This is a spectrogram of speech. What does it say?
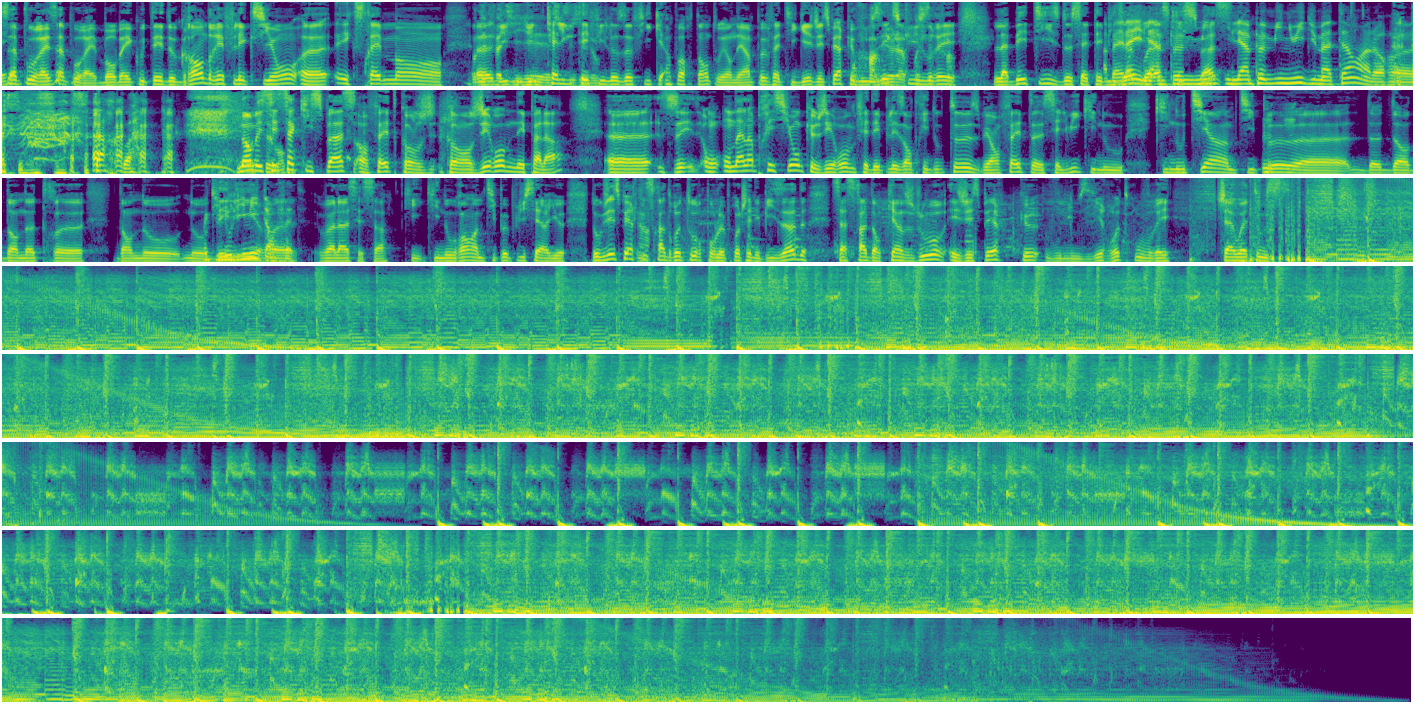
ça pourrait, ça pourrait. Bon bah écoutez, de grandes réflexions, euh, extrêmement euh, d'une- qualité philosophique importante. Oui, on est un peu fatigué. J'espère que On vous nous la excuserez la bêtise de cet Ah épisode. ben là, il, voilà est un ce peu il est un peu minuit du matin, alors euh, c'est- c'est c'est tard quoi. Non, Donc, mais c'est c'est bon. ça qui se passe en fait quand J- quand Jérôme n'est pas là. Euh, c'est- on, on a l'impression que Jérôme fait des plaisanteries douteuses, mais en fait euh, c'est lui qui nous qui nous tient un petit peu euh, de- dans dans notre euh, dans nos nos Qui nous limite, en euh, fait. Voilà, c'est ça, qui qui nous rend un petit peu plus sérieux. Donc j'espère qu'il sera de retour pour le prochain épisode. Ça sera dans 15 jours et j'espère que vous nous y retrouverez. Ciao à tous.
